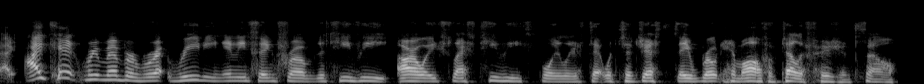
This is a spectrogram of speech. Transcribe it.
I, I can't remember re- reading anything from the TV ROH slash TV spoilers that would suggest they wrote him off of television. So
